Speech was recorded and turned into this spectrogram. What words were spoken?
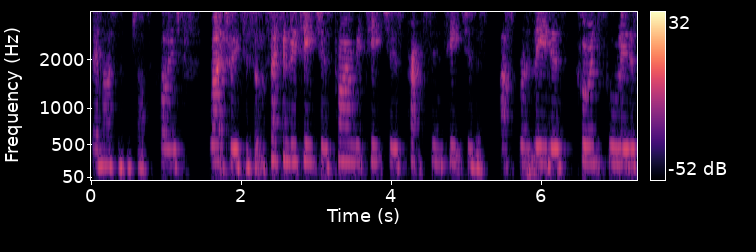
Dame Alison from Chartered College, right through to sort of secondary teachers, primary teachers, practicing teachers, aspirant leaders, current school leaders.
